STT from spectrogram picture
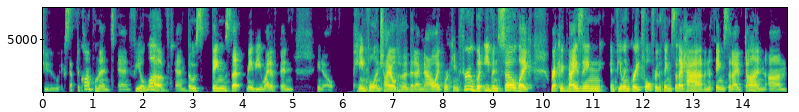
to accept a compliment and feel loved and those things that maybe might have been you know painful in childhood that I'm now like working through. But even so, like recognizing and feeling grateful for the things that I have and the things that I've done. Um,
